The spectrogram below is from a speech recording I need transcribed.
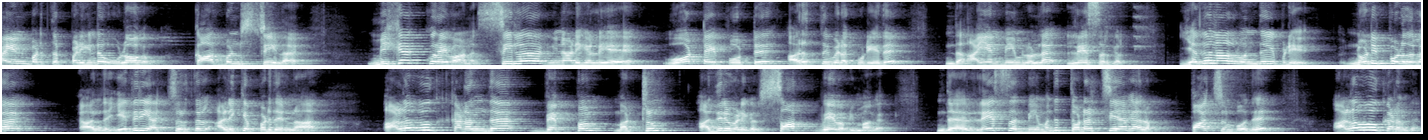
பயன்படுத்தப்படுகின்ற உலோகம் கார்பன் ஸ்டீலை மிக குறைவான சில வினாடிகள்லேயே ஓட்டை போட்டு அறுத்து விடக்கூடியது இந்த அயன் பீமில் உள்ள லேசர்கள். எதனால் வந்து இப்படி நொடிப்பொழுதில் அந்த எதிரி அச்சுறுத்தல் அளிக்கப்படுதுன்னா அளவு கடந்த வெப்பம் மற்றும் அதிர்வலைகள் சாக் வேவ் அப்படிம்பாங்க. இந்த லேசர் பீம் வந்து தொடர்ச்சியாக அதில் பாய்ச்சும் போது அளவு கடந்த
